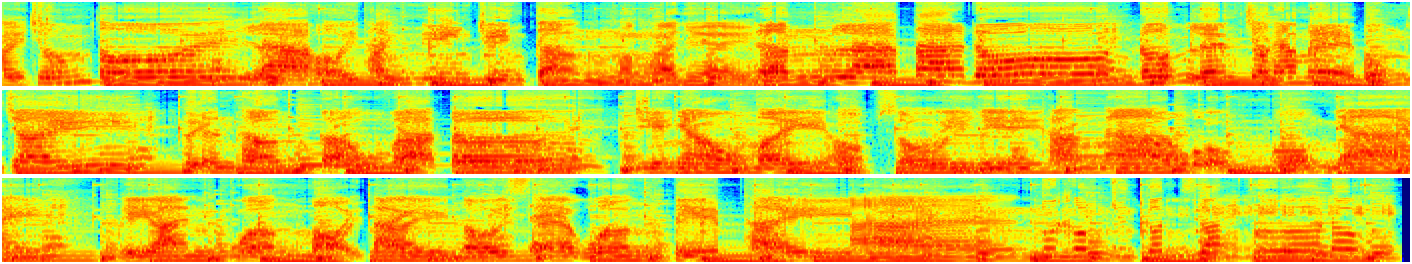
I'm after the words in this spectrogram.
Thời chúng tôi là hội thanh niên chuyên cần. Cần là gì? Cần là ta đốt, đốt lên cho đam mê bùng cháy. Tình thân cậu và tớ Chia nhau mấy hộp xôi vì thằng nào cũng muốn nhai. Khi anh quân mỏi tay tôi sẽ quân tiếp thay tôi không chuyên cần gian vừa đâu.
